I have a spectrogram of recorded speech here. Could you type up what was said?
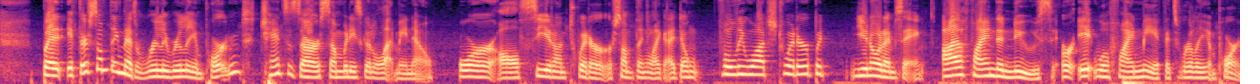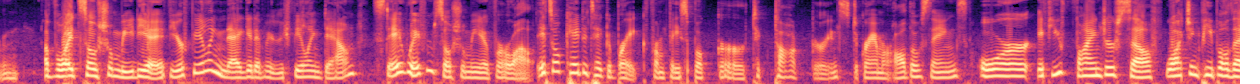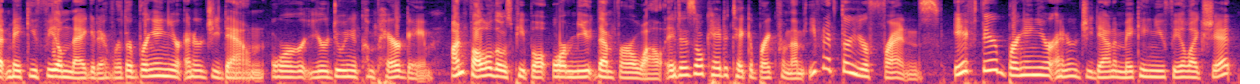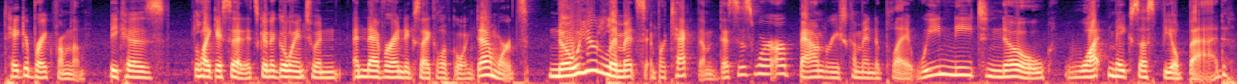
But if there's something that's really, really important, chances are somebody's going to let me know. Or I'll see it on Twitter or something like I don't fully watch Twitter, but you know what I'm saying. I'll find the news or it will find me if it's really important. Avoid social media. If you're feeling negative or you're feeling down, stay away from social media for a while. It's okay to take a break from Facebook or TikTok or Instagram or all those things. Or if you find yourself watching people that make you feel negative or they're bringing your energy down or you're doing a compare game, unfollow those people or mute them for a while. It is okay to take a break from them, even if they're your friends. If they're bringing your energy down and making you feel like shit, take a break from them because like I said, it's going to go into an, a never ending cycle of going downwards. Know your limits and protect them. This is where our boundaries come into play. We need to know what makes us feel bad,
